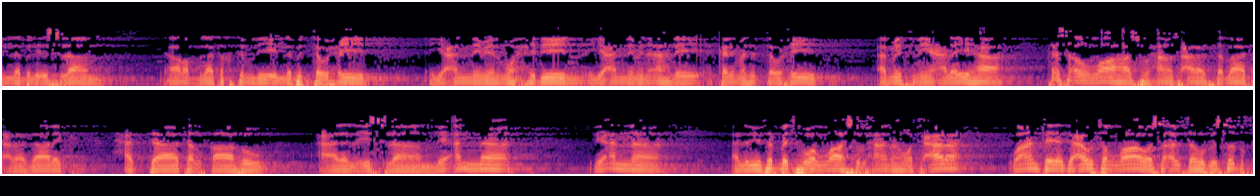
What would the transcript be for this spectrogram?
إلا بالإسلام يا رب لا تختم لي إلا بالتوحيد اجعلني من الموحدين اجعلني من أهل كلمة التوحيد أمتني عليها. تسأل الله سبحانه وتعالى الثبات على ذلك حتى تلقاه على الإسلام لأن لأن الذي يثبت هو الله سبحانه وتعالى وأنت إذا دعوت الله وسألته بصدق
